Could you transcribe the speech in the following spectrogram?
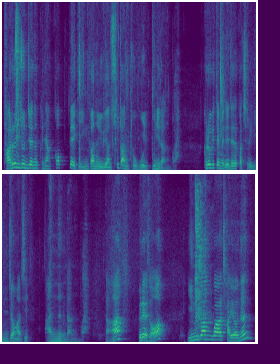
다른 존재는 그냥 껍데기, 인간을 위한 수단, 도구일 뿐이라는 거야. 그렇기 때문에 내재적 가치를 인정하지 않는다는 거야. 자, 그래서 인간과 자연은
